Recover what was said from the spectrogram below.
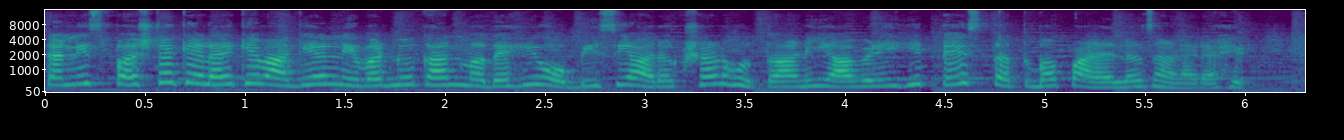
त्यांनी स्पष्ट केलंय की मागील निवडणुकांमध्येही ओबीसी आरक्षण होतं आणि यावेळीही तेच तत्व पाळलं जाणार आहे.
